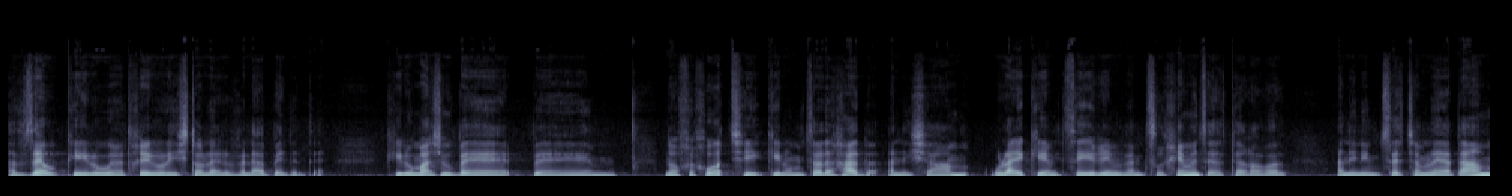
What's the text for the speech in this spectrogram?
אז זהו, כאילו הם יתחילו להשתולל ולאבד את זה. כאילו משהו בנוכחות, שהיא כאילו מצד אחד אני שם, אולי כי הם צעירים והם צריכים את זה יותר, אבל אני נמצאת שם לידם,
